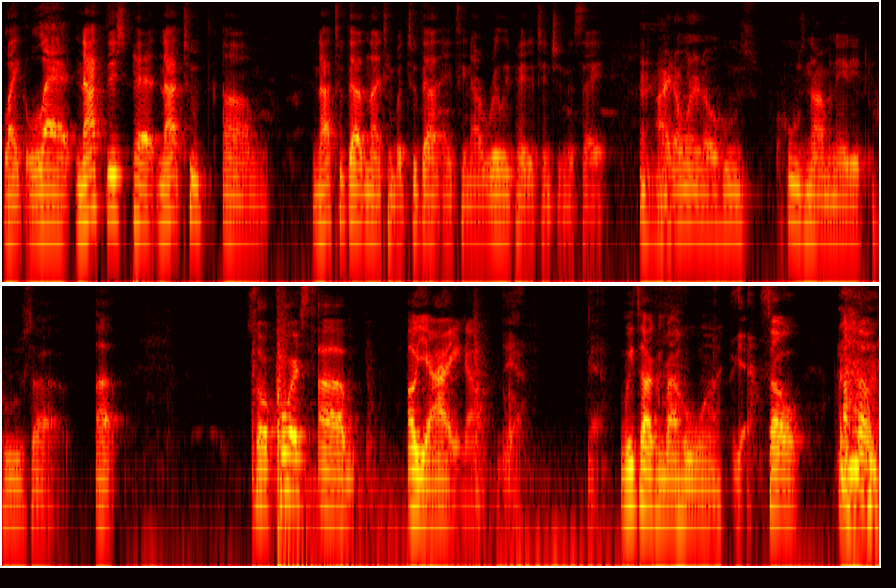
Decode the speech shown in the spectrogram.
like lat not this past not two um not 2019 but 2018 i really paid attention to say all right i want to know who's who's nominated who's uh up. So of course um oh yeah i already know. Yeah. Yeah. we talking about who won. Yeah. so um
